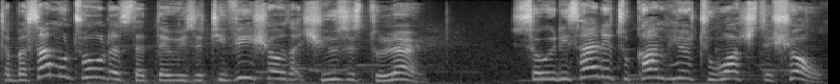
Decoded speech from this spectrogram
Tabasamu told us that there is a TV show that she uses to learn. So we decided to come here to watch the show.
